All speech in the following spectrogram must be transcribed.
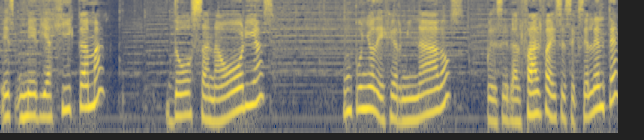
es media jícama, dos zanahorias, un puño de germinados, puede ser de alfalfa, ese es excelente,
